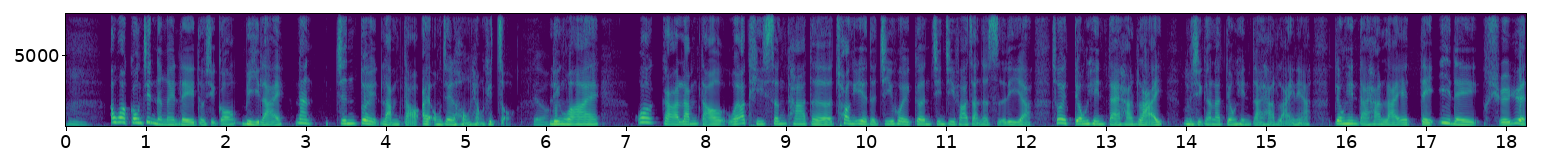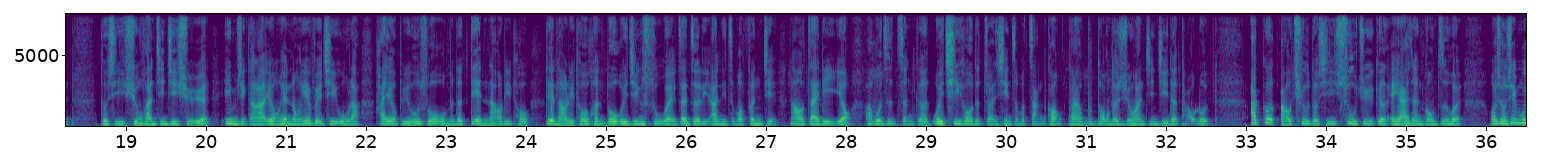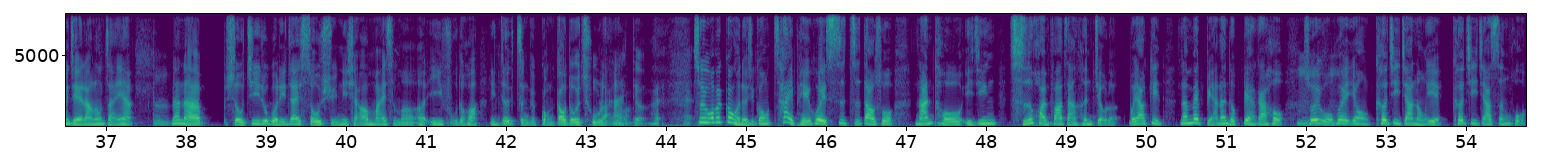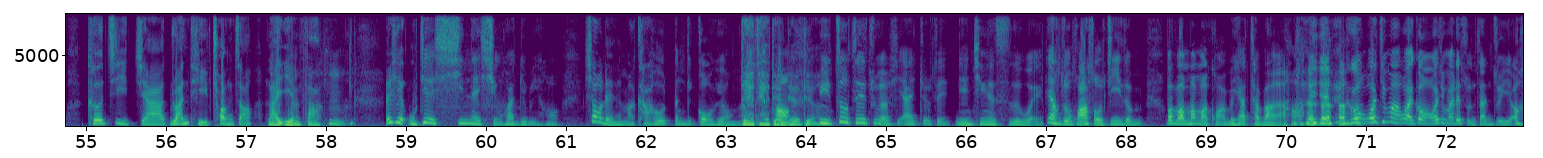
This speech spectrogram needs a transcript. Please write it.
啊，我讲这两个类都是讲未来，那针对南岛爱往这个方向去走。对。另外。我甲南岛，我要提升他的创业的机会跟经济发展的实力啊，所以中兴大学来，不是干那中兴大学来呢，中兴大学来的第一类学院都是循环经济学院，伊毋是干啦用迄农业废弃物啦，还有比如说我们的电脑里头，电脑里头很多微金属诶，在这里啊，你怎么分解，然后再利用啊，或者是整个微气候的转型怎么掌控，它有不同的循环经济的讨论。啊，个后手都是数据跟 AI 人工智慧。我相信每一个人拢知影。嗯，那那手机，如果你在搜寻你想要买什么呃衣服的话，你这整个广告都会出来了嘛。对，所以我要讲的就是讲，蔡培慧是知道说南投已经迟缓发展很久了，不要紧，那没变那都变较好。所以我会用科技加农业、科技加生活、科技加软体创造来研发。嗯。而且有这个新的想法里面吼，少年的嘛较好登去故乡啊。对对对对对，你做这些主要是爱就是年轻的思维，像阵划手机就爸爸妈妈看袂遐插目啊。我 我今摆我来讲，我今摆咧顺山水哦。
